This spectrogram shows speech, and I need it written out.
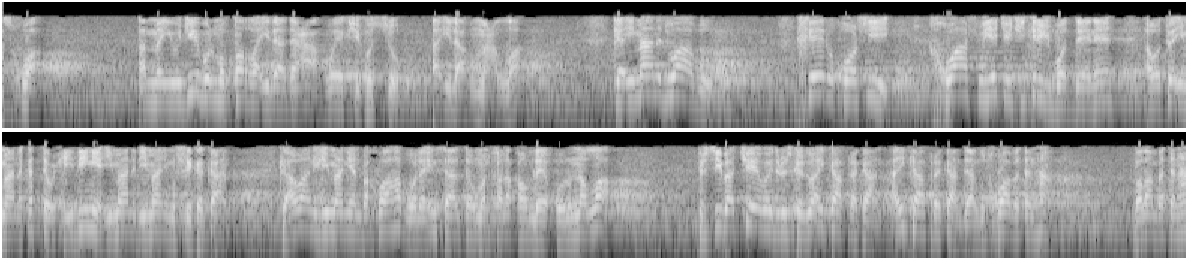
خوا اما يجيب المضطر إذا دعاه ويكشف السوء أإله مع الله کە ئیمانت وا بوو خێر و خۆشی خواش و یەکێکی تریش بۆت دێنێ ئەوە تۆ ئیمانەکەت تەوحیدی نییە ئیمانت ئیمانی مشرکەکان کە ئەوانیش ئیمانیان بەخوا هەبوو لە ئین سالتەو من خەلقهم لەیقولن الله پرسی با چێ ئەوەی دروست کردو ئەی کافرەکان ئەی کافرەکان دەیانگوت خوا بەتەنها بەڵام بەتەنها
